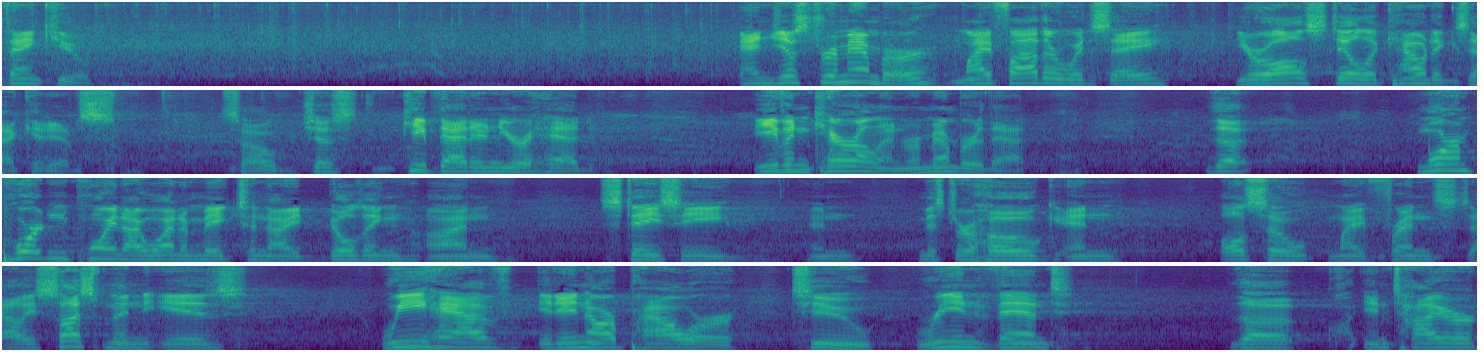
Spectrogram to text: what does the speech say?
Thank you. And just remember, my father would say, you're all still account executives. So just keep that in your head. Even Carolyn, remember that. The more important point I want to make tonight, building on Stacy and Mr. Hogue and also my friend Sally Susman, is we have it in our power to reinvent the entire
